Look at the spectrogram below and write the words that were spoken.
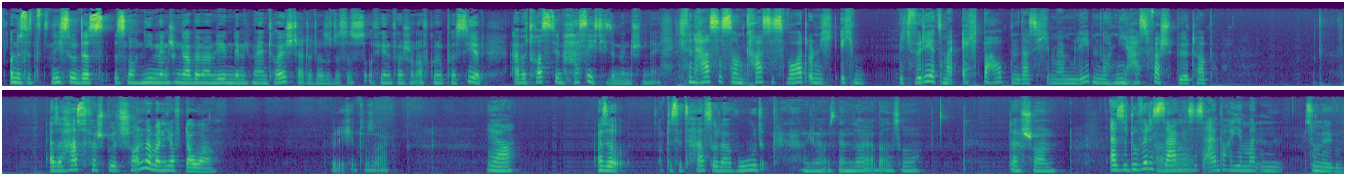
Und es ist nicht so, dass es noch nie Menschen gab in meinem Leben, der mich mal enttäuscht hat oder so. Das ist auf jeden Fall schon oft genug passiert. Aber trotzdem hasse ich diese Menschen nicht. Ich finde, Hass ist so ein krasses Wort und ich, ich ich würde jetzt mal echt behaupten, dass ich in meinem Leben noch nie Hass verspürt habe. Also Hass verspürt schon, aber nicht auf Dauer. Würde ich jetzt so sagen. Ja. Also, ob das jetzt Hass oder Wut, keine Ahnung, wie man das nennen soll, aber so. Das schon. Also du würdest sagen, es ist einfach jemanden zu mögen.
